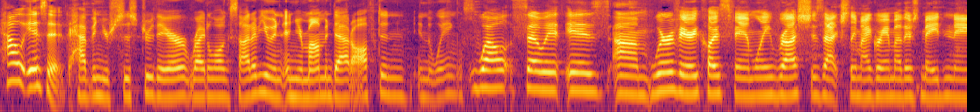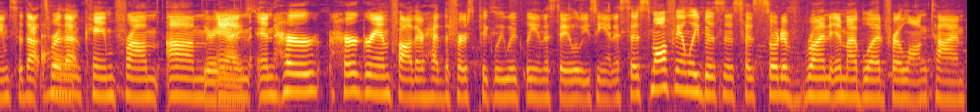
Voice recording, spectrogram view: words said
How is it having your sister there right alongside of you, and, and your mom and dad often in the wings? Well, so it is. Um, we're a very close family. Rush is actually my grandmother's maiden name, so that's where Oh. that came from. Um, Very and nice. and her her grandfather had the first Piggly Wiggly in the state of Louisiana. So small family business. Business has sort of run in my blood for a long time.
